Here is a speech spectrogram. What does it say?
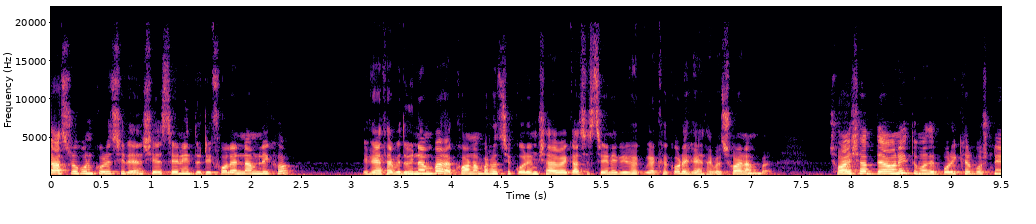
গাছ রোপণ করেছিলেন, সে শ্রেণির দুটি ফলের নাম লিখো। এখানে থাকবে দুই নাম্বার আর খ নাম্বার হচ্ছে করিম সাহেবের গাছের শ্রেণি বিভাগ ব্যাখ্যা করে এখানে থাকবে ছয় নাম্বার। ছয়, সাত দেওয়া নেই, তোমাদের পরীক্ষার প্রশ্নে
